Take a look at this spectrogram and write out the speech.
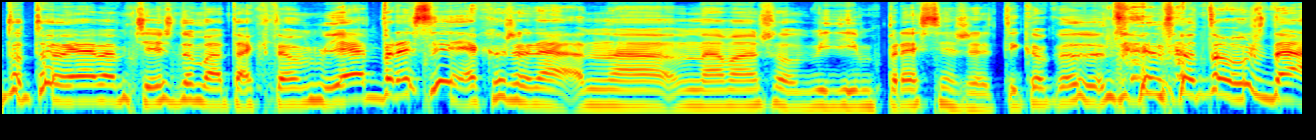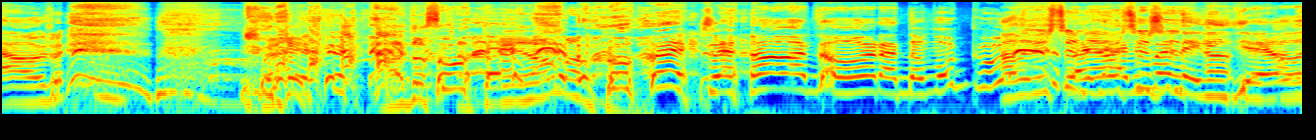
toto ja mám tiež doma takto. Ja presne, akože na, na, na manžel vidím presne, že ty koko, že toto už dá, ale že... A to, to je normálne. Že hlava do hora, do boku. Ale vieš čo, najhoršie, že, nevidel, ale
